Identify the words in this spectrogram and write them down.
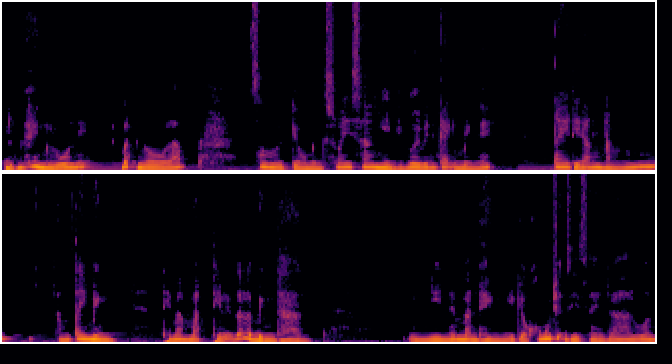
đứng hình luôn ấy bất ngờ lắm. Xong rồi kiểu mình xoay sang nhìn cái người bên cạnh mình ấy, tay thì đang nắm nắm tay mình, thế mà mặt thì lại rất là bình thản. Nhìn lên màn hình như kiểu không có chuyện gì xảy ra luôn.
